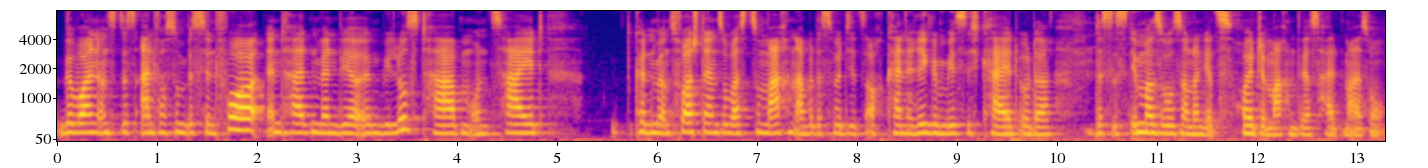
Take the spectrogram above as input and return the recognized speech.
wir wollen uns das einfach so ein bisschen vorenthalten, wenn wir irgendwie Lust haben und Zeit, könnten wir uns vorstellen, sowas zu machen, aber das wird jetzt auch keine Regelmäßigkeit oder das ist immer so, sondern jetzt heute machen wir es halt mal so.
